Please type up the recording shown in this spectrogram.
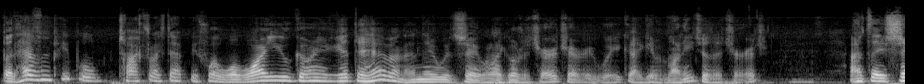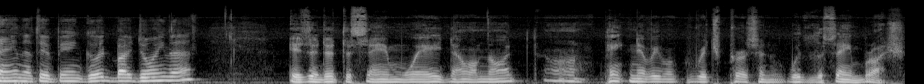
but haven't people talked like that before? Well, why are you going to get to heaven? And they would say, well, I go to church every week. I give money to the church. Aren't they saying that they're being good by doing that? Isn't it the same way? Now, I'm not uh, painting every rich person with the same brush.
